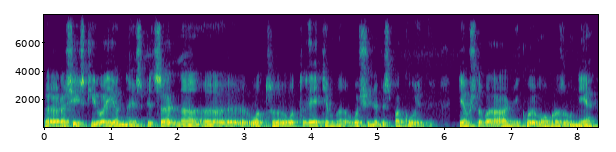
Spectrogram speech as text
российские военные специально э, вот, вот этим очень обеспокоены. Тем, чтобы а, никоим образом не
